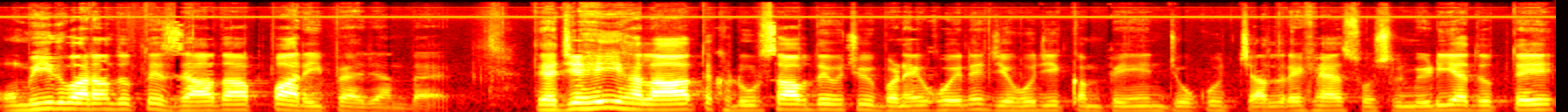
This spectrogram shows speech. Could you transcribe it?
ਉਮੀਦਵਾਰਾਂ ਦੇ ਉੱਤੇ ਜ਼ਿਆਦਾ ਭਾਰੀ ਪੈ ਜਾਂਦਾ ਹੈ। ਤੇ ਅਜਿਹੇ ਹੀ ਹਾਲਾਤ ਖਡੂਰ ਸਾਹਿਬ ਦੇ ਵਿੱਚ ਵੀ ਬਣੇ ਹੋਏ ਨੇ। ਜਿਹੋ ਜੀ ਕੰਪੇਨ ਜੋ ਕੁਝ ਚੱਲ ਰਿਹਾ ਹੈ ਸੋਸ਼ਲ ਮੀਡੀਆ ਦੇ ਉੱਤੇ,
